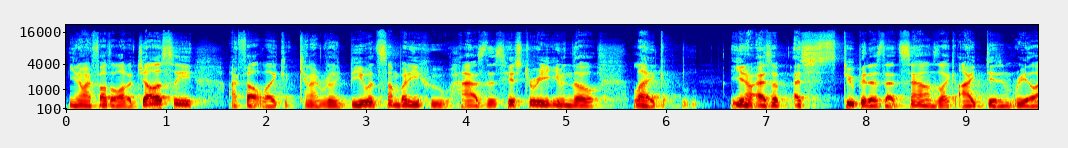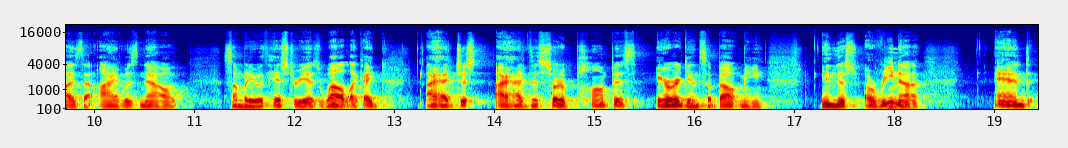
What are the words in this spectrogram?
You know, I felt a lot of jealousy. I felt like, can I really be with somebody who has this history? Even though, like, you know, as a, as stupid as that sounds, like I didn't realize that I was now somebody with history as well. Like I, I had just I had this sort of pompous arrogance about me in this arena, and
